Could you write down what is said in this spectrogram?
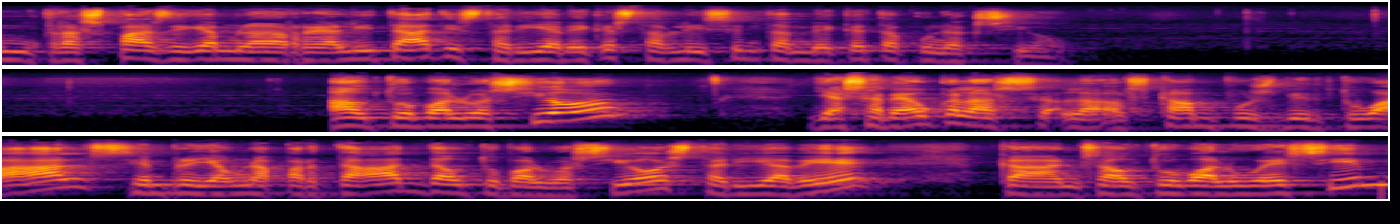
un traspàs, diguem, la realitat i estaria bé que establíssim també aquesta connexió. Autoavaluació, ja sabeu que les, els campus virtuals sempre hi ha un apartat d'autoavaluació, estaria bé que ens autoavaluéssim,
